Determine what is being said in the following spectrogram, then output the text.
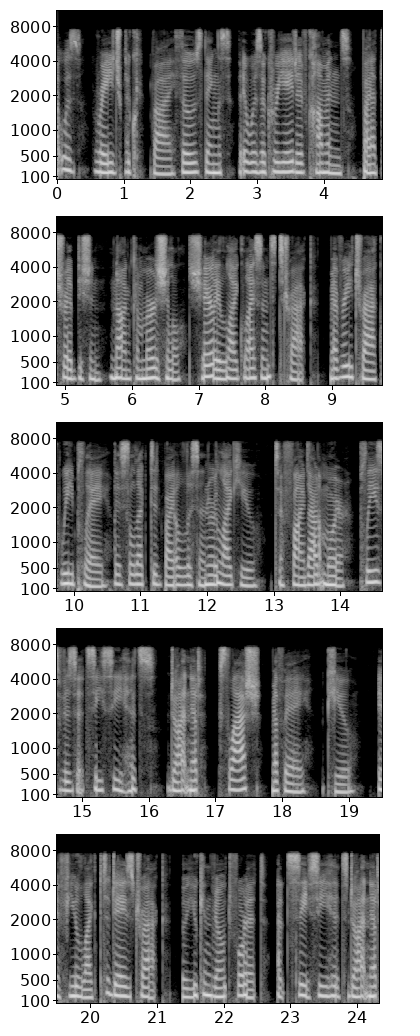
That was Rage by Those Things. It was a Creative Commons by attribution, non-commercial, share Alike licensed track. Every track we play is selected by a listener like you. To find out more, please visit cchits.net slash FAQ. If you liked today's track, you can vote for it at cchits.net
